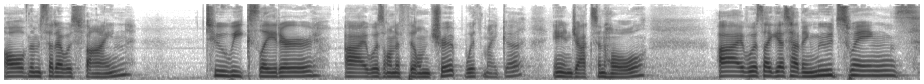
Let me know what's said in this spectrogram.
All of them said I was fine. Two weeks later, I was on a film trip with Micah in Jackson Hole. I was, I guess, having mood swings,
